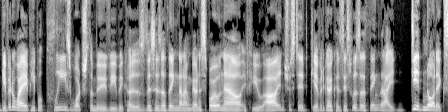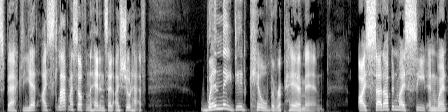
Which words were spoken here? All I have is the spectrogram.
give it away, people, please watch the movie because this is a thing that I'm going to spoil now. If you are interested, give it a go because this was a thing that I did not expect. Yet I slapped myself on the head and said I should have. When they did kill the repairman, I sat up in my seat and went,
